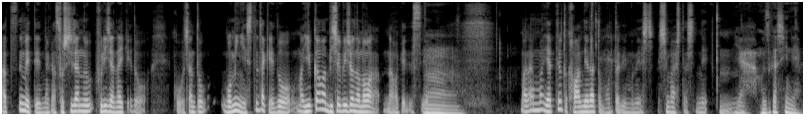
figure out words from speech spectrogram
集めてなんかそしらぬふりじゃないけど、こうちゃんとゴミに捨てたけど、まあ床はびしょびしょなままなわけですよ。うん。まああんまやってると変わんねえなと思ったりもね、ししましたしね。うん。いやー、難しいね。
